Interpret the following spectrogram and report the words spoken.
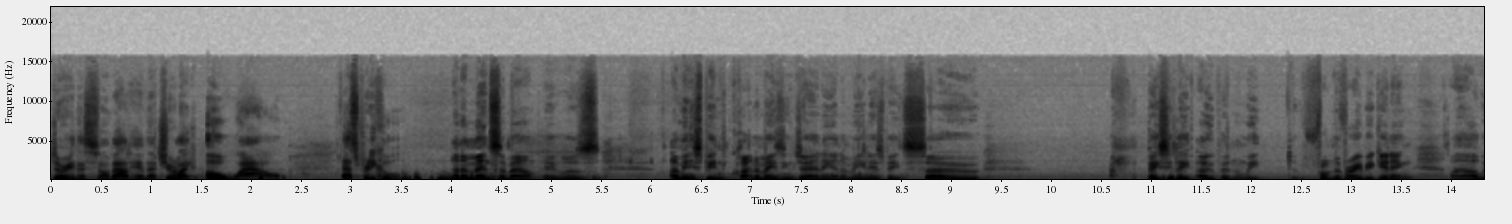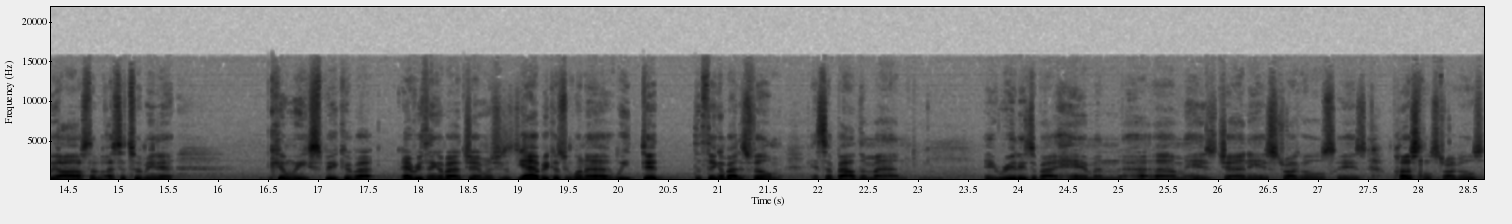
during this film about him that you're like, oh, wow, that's pretty cool? An immense amount. It was, I mean, it's been quite an amazing journey, and Amelia's been so basically open. And we, from the very beginning, we asked, I said to Amelia, can we speak about everything about Jim? And she says, yeah, because we want to, we did, the thing about this film, it's about the man. It really is about him and um, his journey, his struggles, his personal struggles,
